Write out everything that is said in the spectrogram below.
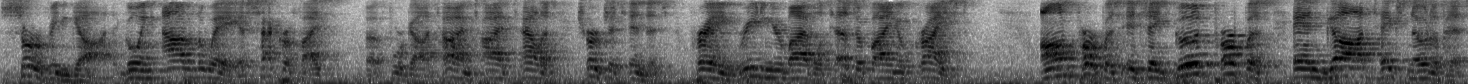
serving God, going out of the way, a sacrifice uh, for God, time, tithe, talent, church attendance, praying, reading your Bible, testifying of Christ on purpose. It's a good purpose, and God takes note of it.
